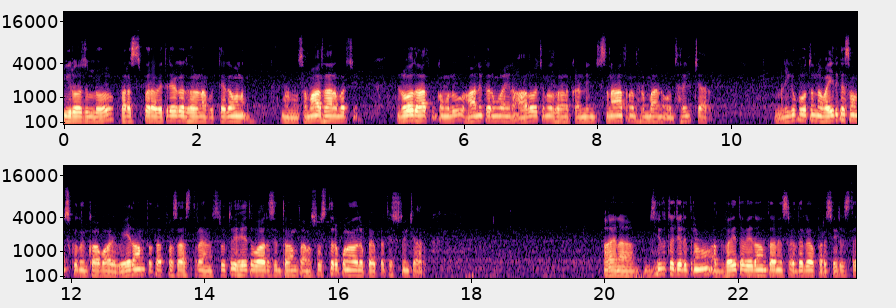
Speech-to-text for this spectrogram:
ఈ రోజుల్లో పరస్పర వ్యతిరేక ధోరణకు తెగవనం. మనం సమాధానపరిచి నిరోధాత్మకములు హానికరములైన ఆలోచన ధోరణి ఖండించి సనాతన ధర్మాన్ని ఉద్ధరించారు. మునిగిపోతున్న వైదిక సంస్కృతం కాపాడి వేదాంత తత్వశాస్త్రాన్ని శృతి హేతువాద సిద్ధాంతాన్ని సుస్థిర పునాదులపై ప్రతిష్ఠించారు. ఆయన జీవిత చరిత్రను అద్వైత వేదాంతాన్ని శ్రద్ధగా పరిశీలిస్తే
